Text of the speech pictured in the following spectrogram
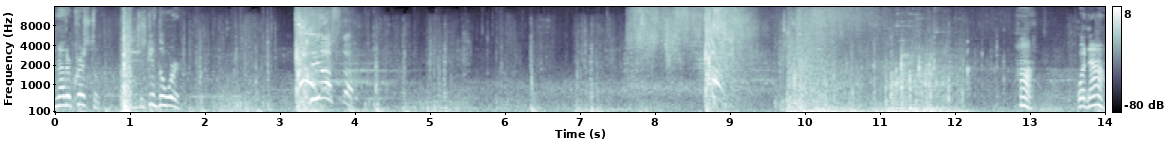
Another crystal. Just give the word. Fiesta! Huh. What now?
